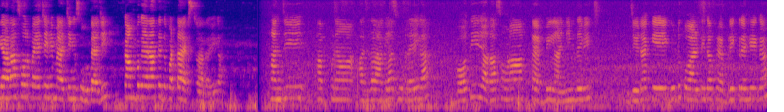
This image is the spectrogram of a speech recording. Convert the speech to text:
1100 ਰੁਪਏ 'ਚ ਇਹ ਮੈਚਿੰਗ ਸੂਟ ਹੈ ਜੀ। ਕੰਮ ਵਗੈਰਾ ਤੇ ਦੁਪੱਟਾ ਐਕਸਟਰਾ ਰਹੇਗਾ। ਹਾਂਜੀ, ਆਪਣਾ ਅੱਜ ਦਾ ਅਗਲਾ ਸੂਟ ਰਹੇਗਾ। ਬਹੁਤ ਹੀ ਜ਼ਿਆਦਾ ਸੋਹਣਾ ਟੈਬੀ ਲਾਈਨਿੰਗ ਦੇ ਵਿੱਚ, ਜਿਹੜਾ ਕਿ ਗੁੱਡ ਕੁਆਲਿਟੀ ਦਾ ਫੈਬਰਿਕ ਰਹੇਗਾ।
